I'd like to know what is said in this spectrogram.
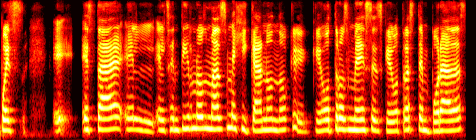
pues eh, está el, sentirnos más mexicanos, ¿no? Que, otros meses, que otras temporadas.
